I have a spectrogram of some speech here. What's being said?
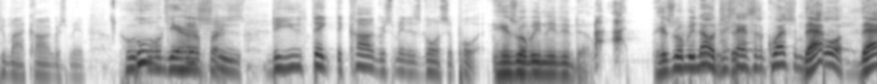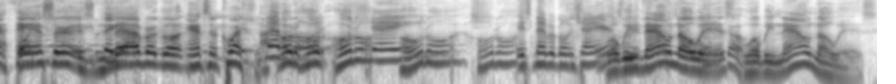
to my congressman, Who's whose gonna get her issue first? Do you think the congressman is going to support? Here's what we need to do. Here's what we need No, to just do. answer the question That before. that before answer is never going to Answer the question. It's never hold on, hold on, hold on, change. hold on, hold on. It's never going to change. what we now first know is what we now know is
